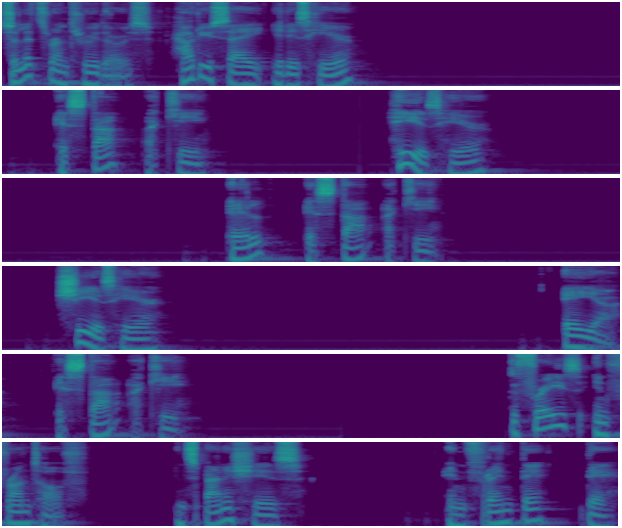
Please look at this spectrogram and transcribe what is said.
So let's run through those. How do you say it is here? Está aquí. He is here. Él está aquí. She is here. Ella está aquí. The phrase in front of in Spanish is enfrente de.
